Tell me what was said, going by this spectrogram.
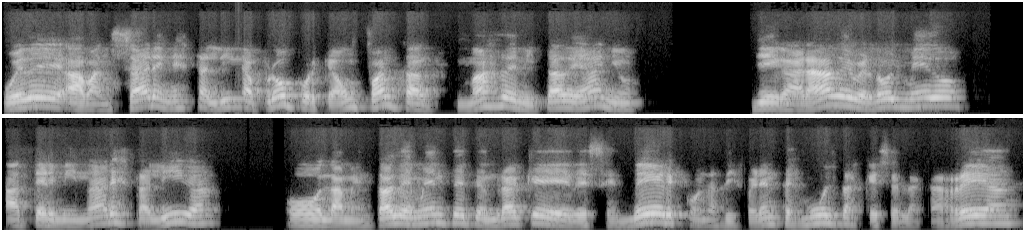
puede avanzar en esta Liga Pro? Porque aún falta más de mitad de año. ¿Llegará de verdad Olmedo a terminar esta liga? o lamentablemente tendrá que descender con las diferentes multas que se le acarrean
